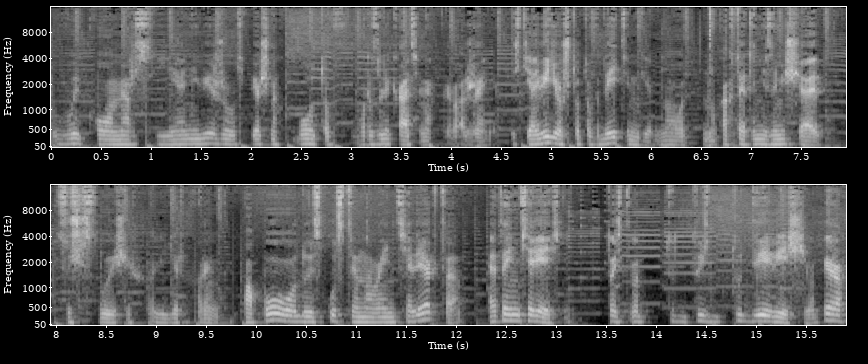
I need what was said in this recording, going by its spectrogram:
в e-commerce, я не вижу успешных ботов в развлекательных приложениях. То есть я видел что-то в дейтинге, но вот но как-то это не замещает существующих лидеров рынка. По поводу искусственного интеллекта, это интереснее. То есть вот тут, тут, две вещи. Во-первых,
